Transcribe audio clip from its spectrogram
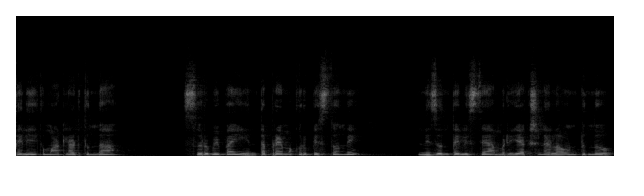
తెలియక మాట్లాడుతుందా? సురభిపై ఇంత ప్రేమ కురిపిస్తుంది? నిజం తెలిస్తే ఆమె రియాక్షన్ ఎలా ఉంటుందో?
